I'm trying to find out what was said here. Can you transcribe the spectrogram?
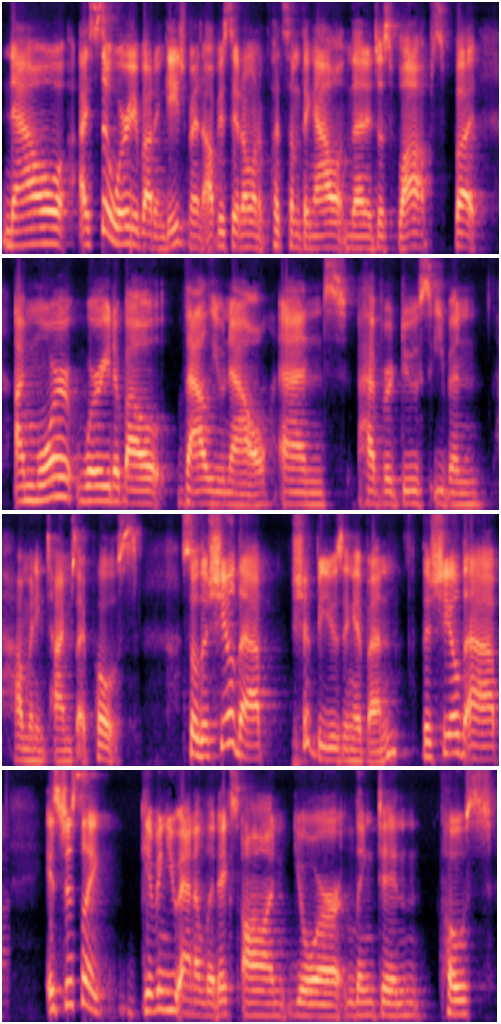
Now i still worry about engagement. Obviously i don't want to put something out and then it just flops but i'm more worried about value now and have reduced even how many times i post. So the shield app should be using it ben. The shield app it's just like giving you analytics on your LinkedIn posts.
